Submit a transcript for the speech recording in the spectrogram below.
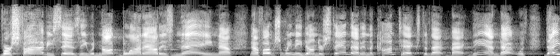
Verse 5, he says he would not blot out his name. Now, now, folks, we need to understand that in the context of that back then. That was they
